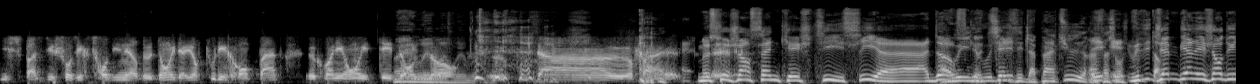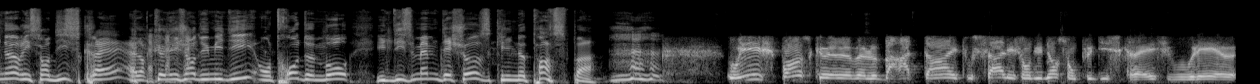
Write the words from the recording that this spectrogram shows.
Il se passe des choses extraordinaires dedans. Et d'ailleurs, tous les grands peintres, euh, comment dire, ont été dans le Nord. ouais, ouais, Euh, euh, enfin. euh, Monsieur Janssen, qui est ch'ti ici, euh, adore Ah oui, ce que le vous ciel, dites. c'est de la peinture. hein, Et- ça change vous tout dites, temps. j'aime bien les gens du Nord, ils sont discrets, alors que les gens du Midi ont trop de mots. Ils disent même des choses qu'ils ne pensent pas. Oui, je pense que le baratin et tout ça, les gens du Nord sont plus discrets, si vous voulez. Euh,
